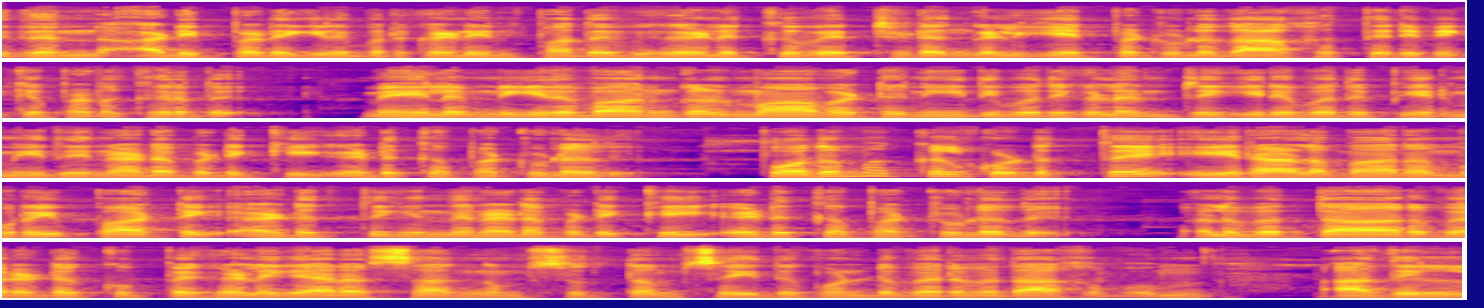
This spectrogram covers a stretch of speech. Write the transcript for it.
இதன் அடிப்படையில் இவர்களின் பதவிகளுக்கு வெற்றிடங்கள் ஏற்பட்டுள்ளதாக தெரிவிக்கப்படுகிறது. மேலும் நீதிவான்கள் மாவட்ட நீதிபதிகள் என்று இருபது பேர் மீது நடவடிக்கை எடுக்கப்பட்டுள்ளது. பொதுமக்கள் கொடுத்த ஏராளமான முறைப்பாட்டை அடுத்து இந்த நடவடிக்கை எடுக்கப்பட்டுள்ளது. எழுபத்தாறு வருட குப்பைகளை அரசாங்கம் சுத்தம் செய்து கொண்டு வருவதாகவும் அதில்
